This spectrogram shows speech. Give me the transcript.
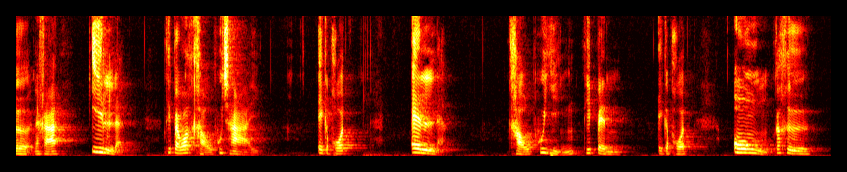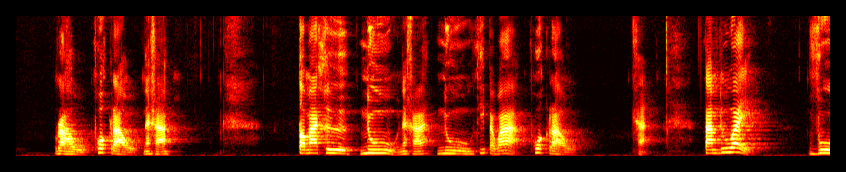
อนะคะ il ที่แปลว่าเขาผู้ชาย เอกพจน์ elle เขาผู้หญิงที่เป็นเอกพจน์ องก็คือเราพวกเรานะคะ ต่อมาคือนูนะคะนูที่แปลว่าพวกเราค่ะ ตามด้วยวู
